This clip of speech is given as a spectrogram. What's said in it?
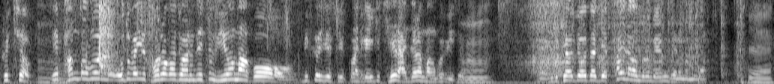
그쵸. 음. 이 방법은 오토바이를 걸어가지고 하는데 좀 위험하고 미끄러질 수 있고 하니까 이게 제일 안전한 방법이죠. 음, 네, 이렇게 해가지고 이제 타일라운드로 매면 되는 겁니다. 예.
